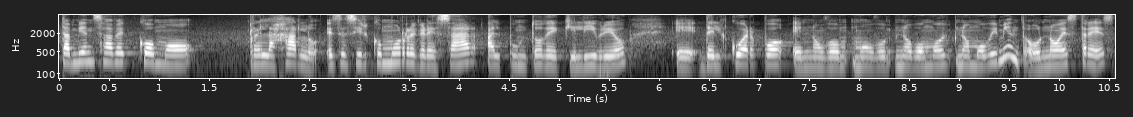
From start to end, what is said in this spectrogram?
también sabe cómo relajarlo, es decir, cómo regresar al punto de equilibrio eh, del cuerpo en no, no movimiento o no estrés,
